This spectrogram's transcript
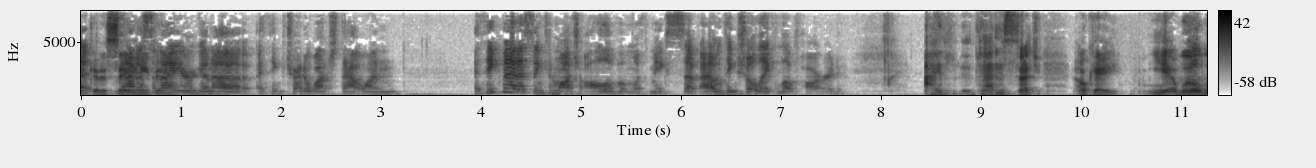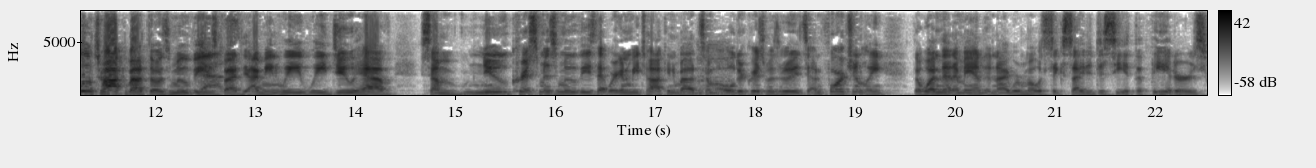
not going to say Madison anything. and I are gonna, I think, try to watch that one. I think Madison can watch all of them with me, except I don't think she'll like Love Hard. I that is such okay. Yeah, we'll we'll talk about those movies, Yes. but I mean, we we do have some new Christmas movies that we're going to be talking about. Some Mm-hmm. older Christmas movies. Unfortunately, the one that Amanda and I were most excited to see at the theaters,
